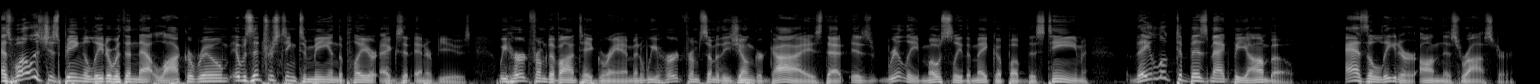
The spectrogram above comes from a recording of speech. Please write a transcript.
as well as just being a leader within that locker room. It was interesting to me in the player exit interviews. We heard from Devonte Graham and we heard from some of these younger guys that is really mostly the makeup of this team. They look to Bismack Biyombo as a leader on this roster.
